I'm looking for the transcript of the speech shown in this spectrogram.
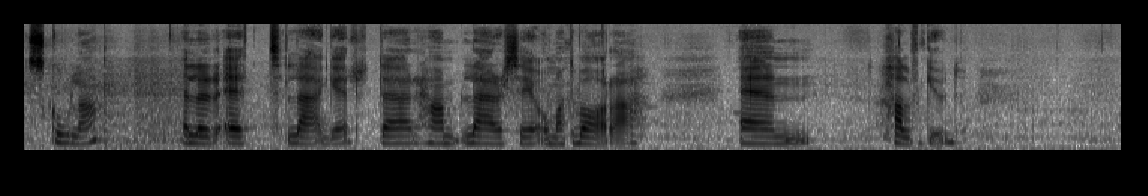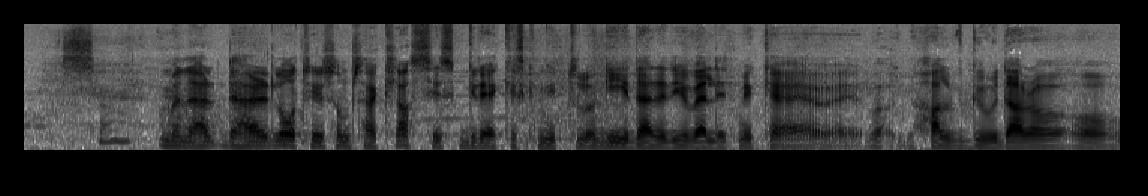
skola eller ett läger där han lär sig om att vara en halvgud. Så. Men det här, det här låter ju som så här klassisk grekisk mytologi. Där är det ju väldigt mycket eh, halvgudar och, och,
